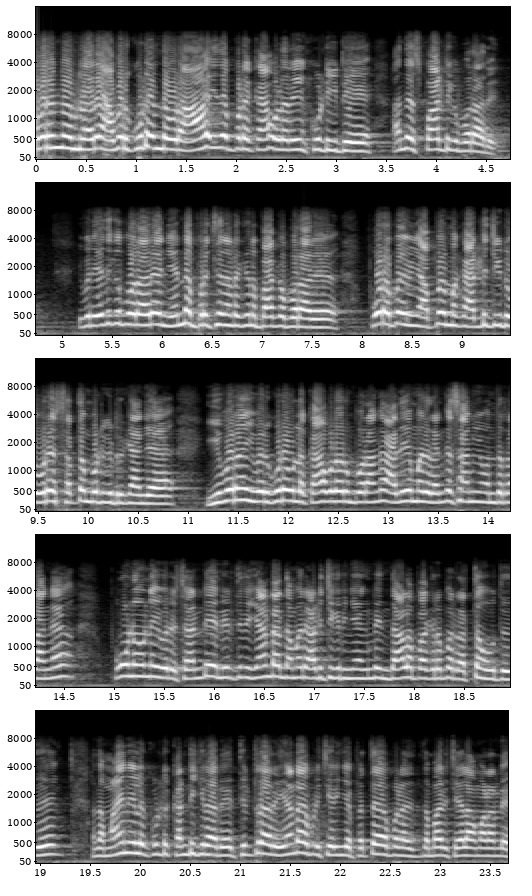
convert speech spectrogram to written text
அவர் என்ன பண்ணுறாரு அவர் கூட இருந்த ஒரு ஆயுதப்பட காவலரையும் கூட்டிக்கிட்டு அந்த ஸ்பாட்டுக்கு போகிறாரு இவர் எதுக்கு போகிறாரு அங்கே என்ன பிரச்சனை நடக்குதுன்னு பார்க்க போகிறாரு போகிறப்ப இவங்க அப்பா மக்கள் அடிச்சுக்கிட்டு ஒரே சத்தம் போட்டுக்கிட்டு இருக்காங்க. இவரும் இவர் கூட உள்ள காவலரும் போகிறாங்க அதே மாதிரி ரங்கசாமியும் வந்துடுறாங்க. போனவுடனே இவர் சண்டையை நிறுத்திட்டு ஏன்டா இந்த மாதிரி அடிச்சுக்கிறீங்கன்ட்டு இந்த ஆளை பார்க்குறப்ப ரத்தம் ஊற்றுது அந்த மைனியில் கூப்பிட்டு கண்டிக்கிறாரு திட்டுறாரு. ஏன்டா இப்படி செய்றீங்க? பெத்த பண்ண இந்த மாதிரி செய்யலாமாடான்னு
